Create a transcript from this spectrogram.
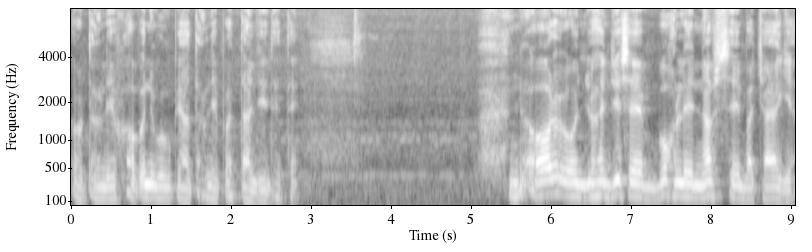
اور تکلیف کو اپنی بھوک پیاز تکلیف پر ترجیح دیتے ہیں۔ اور جو ہے، جسے بخل نفس سے بچایا گیا۔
